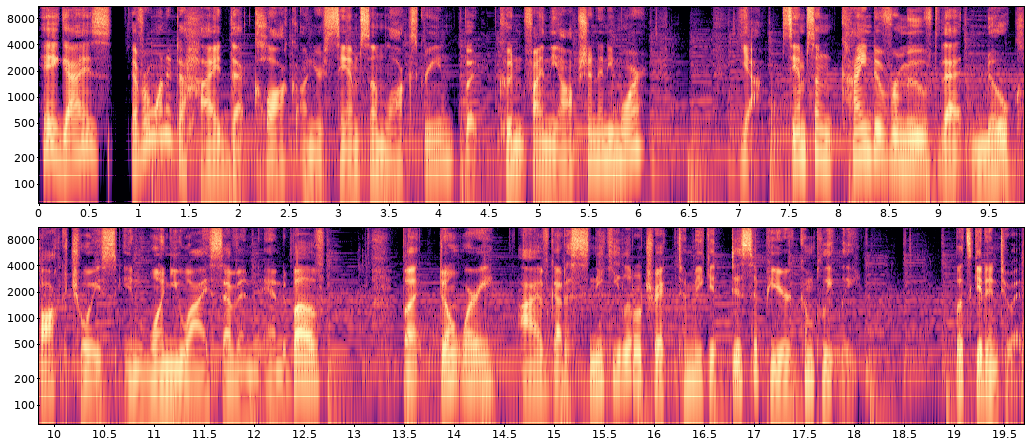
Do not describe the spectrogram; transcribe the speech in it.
Hey guys, ever wanted to hide that clock on your Samsung lock screen but couldn't find the option anymore? Yeah, Samsung kind of removed that no clock choice in One UI 7 and above, but don't worry, I've got a sneaky little trick to make it disappear completely. Let's get into it.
